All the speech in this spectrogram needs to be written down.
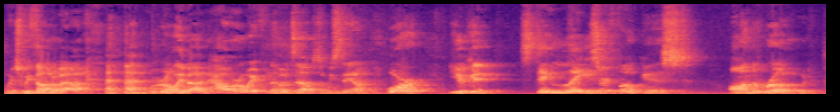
which we thought about. we were only about an hour away from the hotel, so we stayed on. Or you can stay laser focused on the road,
